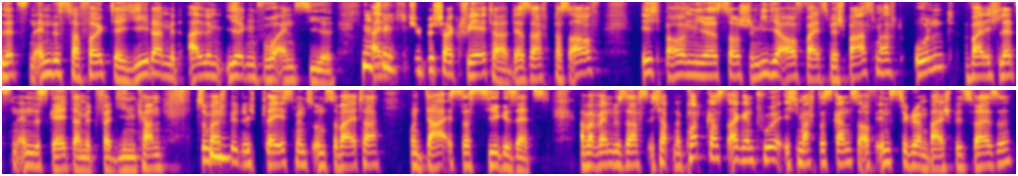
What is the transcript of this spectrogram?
letzten Endes verfolgt ja jeder mit allem irgendwo ein Ziel. Natürlich. Ein typischer Creator, der sagt, pass auf, ich baue mir Social Media auf, weil es mir Spaß macht und weil ich letzten Endes Geld damit verdienen kann. Zum mhm. Beispiel durch Placements und so weiter. Und da ist das Ziel gesetzt. Aber wenn du sagst, ich habe eine Podcast-Agentur, ich mache das Ganze auf Instagram beispielsweise,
